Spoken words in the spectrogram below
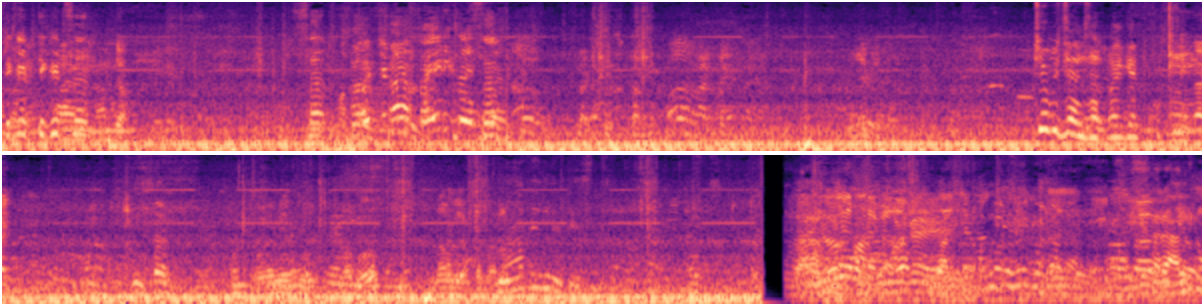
ticket ticket sir sir sir చూపించండి సార్ పైకి సరే అందుకు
